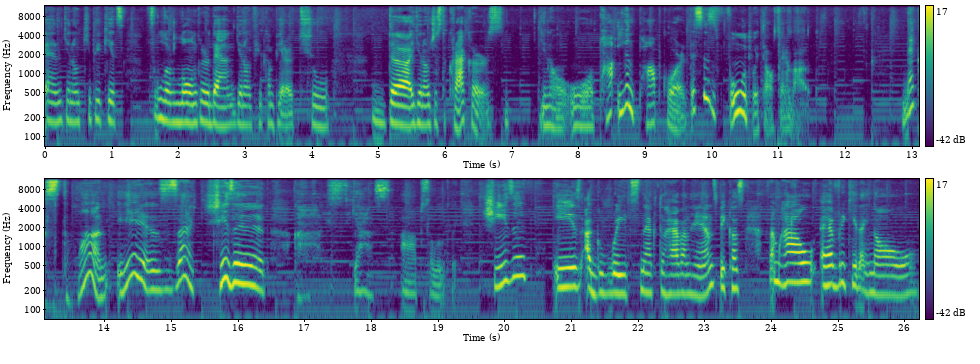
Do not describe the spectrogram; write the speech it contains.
and you know keep your kids fuller longer than you know if you compare it to the you know just the crackers you know or even popcorn. This is food we're talking about. Next one is uh, Cheez-It guys yes absolutely. Cheez-It is a great snack to have on hands because somehow every kid I know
